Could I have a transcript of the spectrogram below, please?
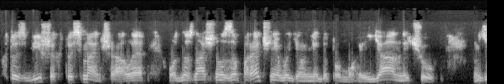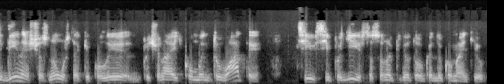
хтось більше, хтось менше, але однозначно заперечення виділення допомоги я не чув. Єдине, що знову ж таки, коли починають коментувати ці всі події стосовно підготовки документів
